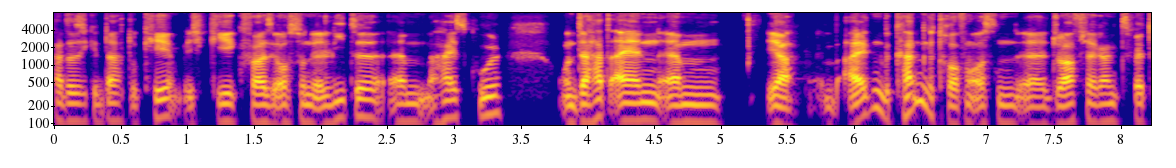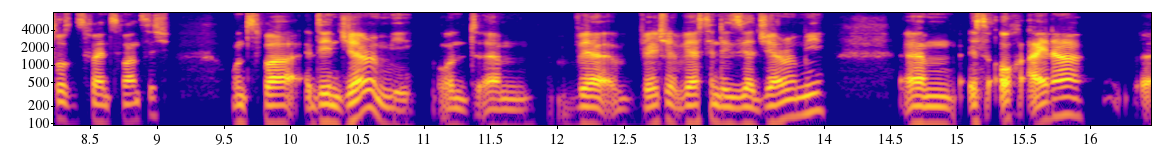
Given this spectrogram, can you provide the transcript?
hat er sich gedacht, okay, ich gehe quasi auf so eine Elite-Highschool. Ähm, und da hat einen ähm, ja, alten Bekannten getroffen aus dem äh, Draftjahrgang 2022. Und zwar den Jeremy. Und ähm, wer, welcher, wer ist denn dieser Jeremy? Ähm, ist auch einer, äh,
